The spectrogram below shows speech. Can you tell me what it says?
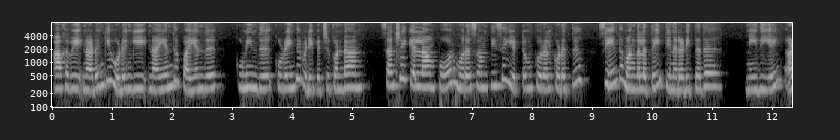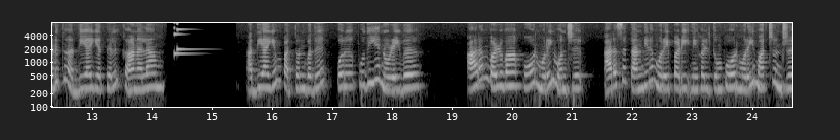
ஆகவே நடுங்கி ஒடுங்கி நயந்து பயந்து குனிந்து குழைந்து விடைபெற்று கொண்டான். சற்றைக்கெல்லாம் போர் முரசம் திசை எட்டும் குரல் கொடுத்து சேந்த மங்கலத்தை திணறடித்தது. மீதியை அடுத்த அத்தியாயத்தில் காணலாம். அத்தியாயம் பத்தொன்பது. ஒரு புதிய நுழைவு. அறம் வழுவா போர் முறை ஒன்று. அரச தந்திர முறைப்படி நிகழ்த்தும் போர் முறை மற்றொன்று.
